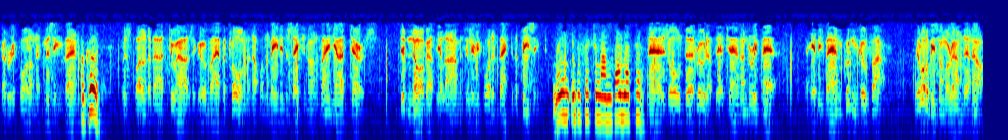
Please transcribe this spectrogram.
got a report on that missing van. Oh, good. It was spotted about two hours ago by a patrolman up on the main intersection on Vineyard Terrace. Didn't know about the alarm until he reported back to the precinct. Main intersection on Vineyard Terrace. There's old dirt road up there, Chan, under repair. The heavy van couldn't go far. There ought to be somewhere around there now.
